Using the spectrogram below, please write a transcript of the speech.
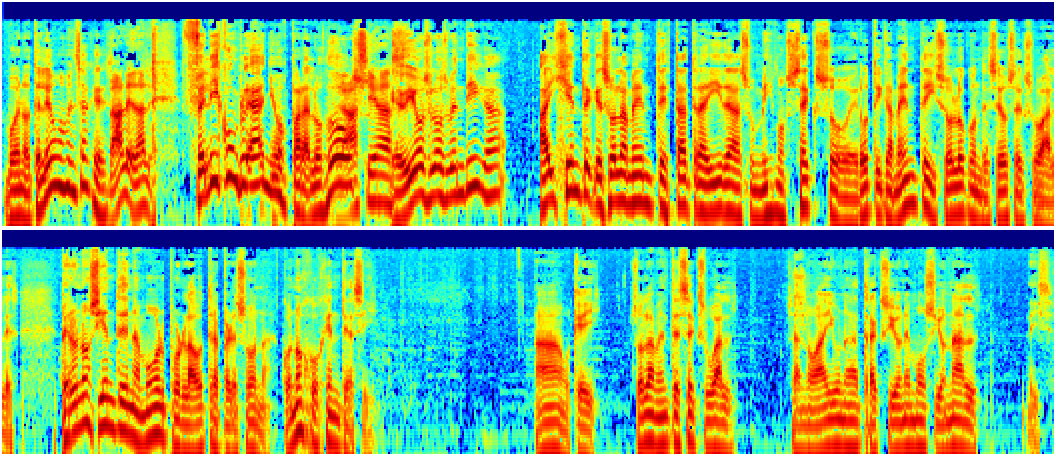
Bueno, te leemos mensajes. Dale, dale. Feliz cumpleaños para los dos. Gracias. Que Dios los bendiga. Hay gente que solamente está atraída a su mismo sexo eróticamente y solo con deseos sexuales, pero no sienten amor por la otra persona. Conozco gente así. Ah, ok. Solamente sexual. O sea, no hay una atracción emocional, dice.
